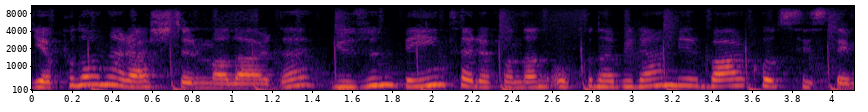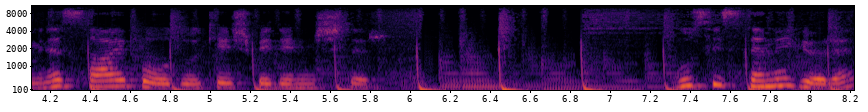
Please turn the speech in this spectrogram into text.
Yapılan araştırmalarda yüzün beyin tarafından okunabilen bir barkod sistemine sahip olduğu keşfedilmiştir. Bu sisteme göre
